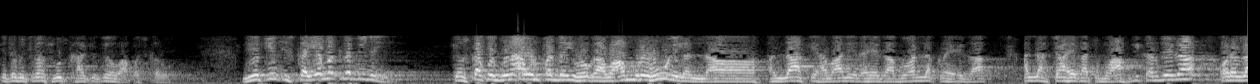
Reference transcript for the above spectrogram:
کہ تم اتنا سود کھا چکے ہو، واپس کرو۔ لیکن اس کا یہ مطلب بھی نہیں کہ اس کا کوئی گناہ ان پر نہیں ہوگا۔ وہ امرح اللہ اللہ کے حوالے رہے گا، معلق رہے گا۔ اللہ چاہے گا تو معاف بھی کر دے گا اور اللہ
